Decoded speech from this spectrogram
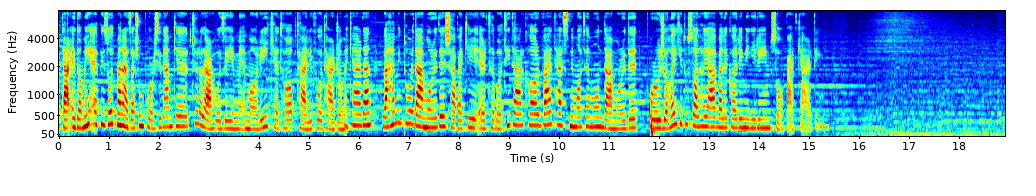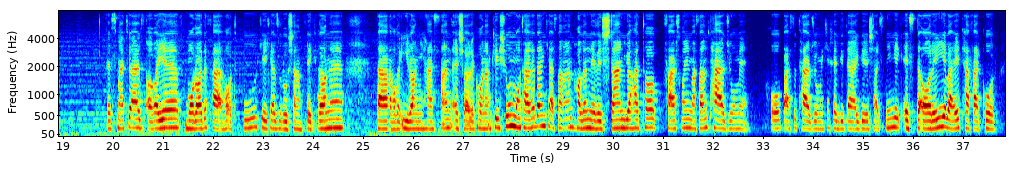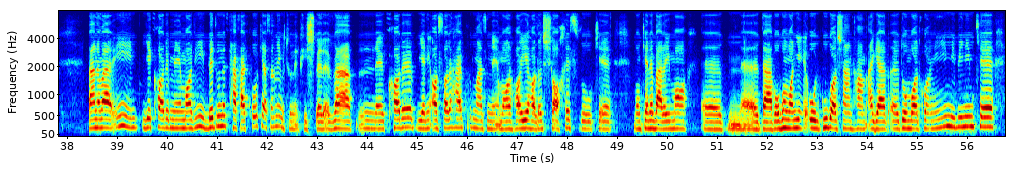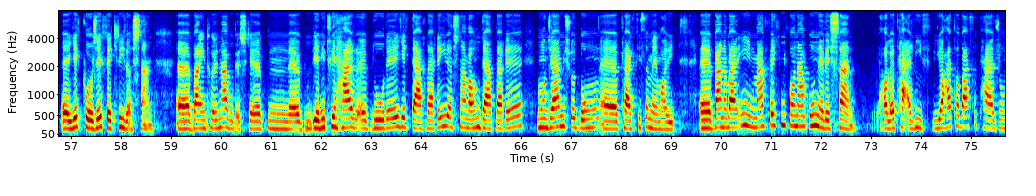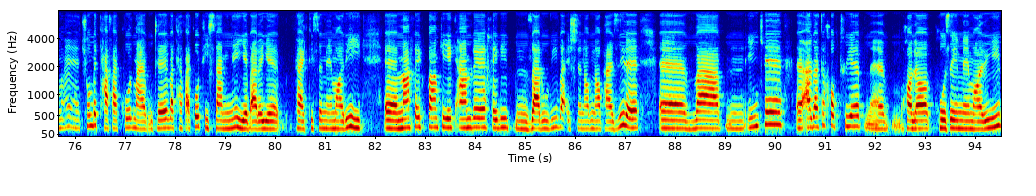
در ادامه اپیزود من ازشون پرسیدم که چرا در حوزه معماری کتاب تعلیف و ترجمه کردن و همینطور در مورد شبکه ارتباطی در کار و تصمیماتمون در مورد پروژه هایی که تو سالهای اول کاری می‌گیریم صحبت کردیم. قسمتی از آقای مراد فرهادپور که یکی از روشنفکران در واقع ایرانی هستن اشاره کنم که ایشون معتقدن که اصلا حالا نوشتن یا حتی فرض کنید مثلا ترجمه. خب بحث ترجمه که خیلی درگیرش هستیم یک استعاره برای تفکر. بنابراین یک کار معماری بدون تفکر که اصلا نمی‌تونه پیش بره و کار یعنی آثار هر کدوم از معمارهای حالا شاخص رو که ممکنه برای ما در واقع به عنوان الگو باشن هم. اگر دنبال کنیم می‌بینیم که یک پروژه فکری داشتن. و اینطوری نبودش که یعنی توی هر دوره یک دغدغه ای داشتن و اون دغدغه منجر می‌شد به اون practice معماری بنابراین من فکر می‌کنم اون نوشتن حالا تألیف یا حتی بحث ترجمه چون به تفکر مربوطه و تفکر پیش زمینه برای practice معماری من فکر کنم که یک امر خیلی ضروری و اجتناب ناپذیره و اینکه البته خب توی حالا حوزه معماری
